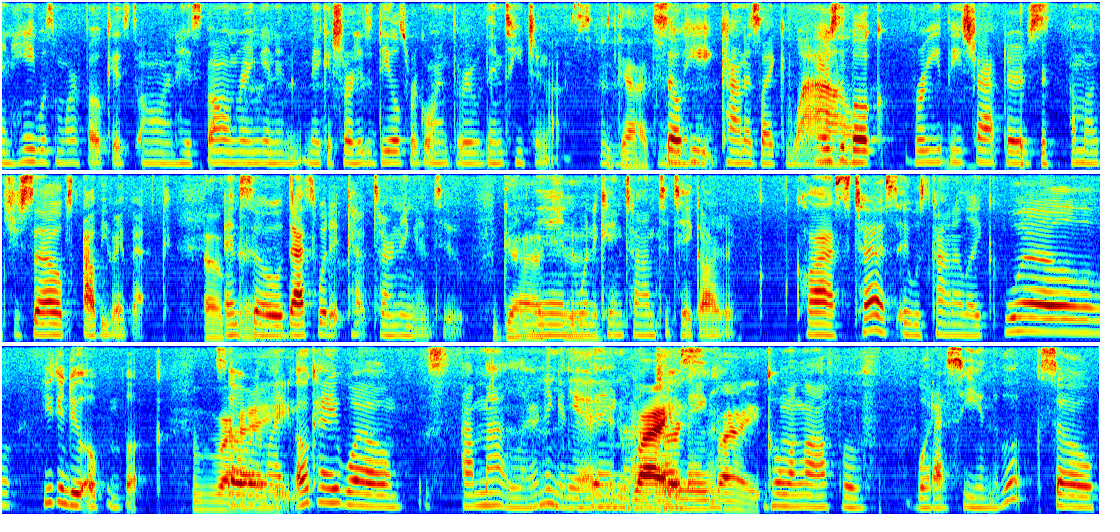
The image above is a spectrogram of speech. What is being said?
and he was more focused on his phone ringing and making sure his deals were going through than teaching us. Mm-hmm. Gotcha. So he kind of was like, here's the book, read these chapters amongst yourselves. I'll be right back. Okay. And so that's what it kept turning into. Gotcha. And then when it came time to take our class test, it was kind of like, well, you can do open book. Right. So we're like, okay, well, I'm not learning Yeah, you're anything. not I'm right. just learning. Right. going off of what I see in the book. So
